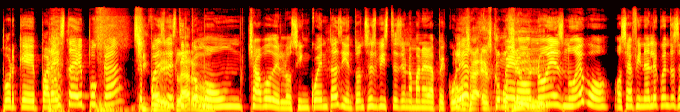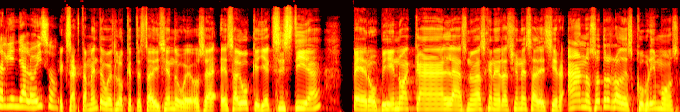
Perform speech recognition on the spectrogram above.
Porque para esta época te puedes vestir como un chavo de los 50 y entonces vistes de una manera peculiar. O sea, es como pero no es nuevo. O sea, a final de cuentas alguien ya lo hizo. Exactamente, güey, es lo que te está diciendo, güey. O sea, es algo que ya existía, pero vino acá las nuevas generaciones a decir, ah, nosotros lo descubrimos.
